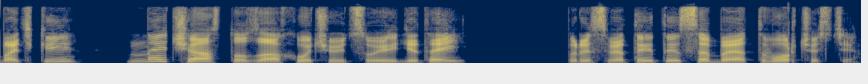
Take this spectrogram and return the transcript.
Батьки не часто заохочують своїх дітей присвятити себе творчості.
